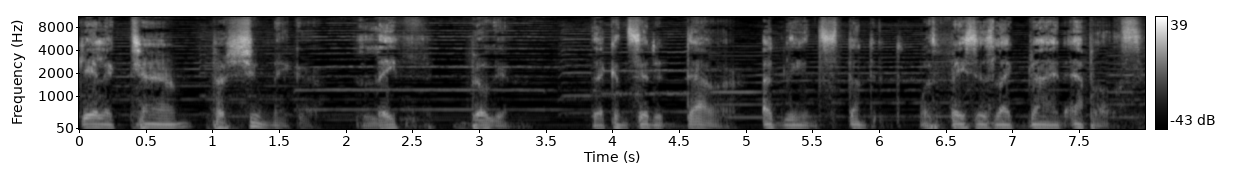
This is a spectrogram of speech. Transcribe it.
Gaelic term for shoemaker, Laith Brogan. They're considered dour, ugly, and stunted, with faces like dried apples.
